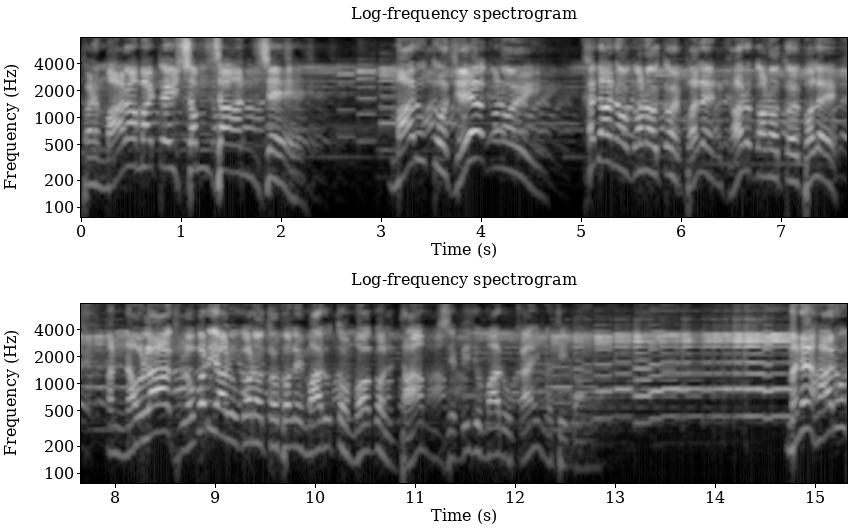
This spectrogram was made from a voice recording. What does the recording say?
પણ મારા માટે શમશાન છે. મારું તો જે ગણો ઈ, ખજાનો ગણો તોય ભલે ઘર ગણો તોય ભલે, અને નવ લાખ લોબડિયાળું ગણો તો ભલે, મારું તો મોગલ ધામ છે, બીજું મારું કાંઈ નથી મને હારું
